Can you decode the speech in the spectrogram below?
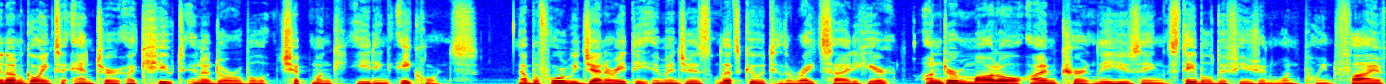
And I'm going to enter a cute and adorable chipmunk eating acorns. Now before we generate the images, let's go to the right side here. Under model, I'm currently using Stable Diffusion 1.5.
